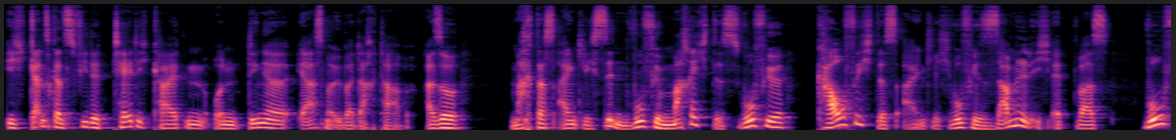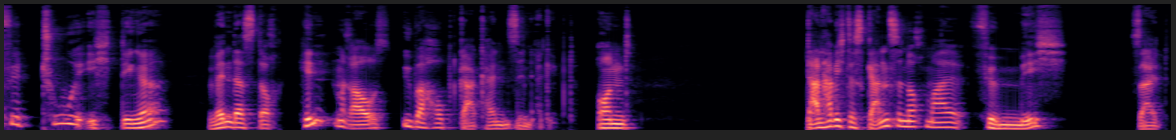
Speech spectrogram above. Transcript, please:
ich ganz, ganz viele Tätigkeiten und Dinge erstmal überdacht habe. Also macht das eigentlich Sinn? Wofür mache ich das? Wofür kaufe ich das eigentlich? Wofür sammle ich etwas? Wofür tue ich Dinge, wenn das doch hinten raus überhaupt gar keinen Sinn ergibt? Und dann habe ich das Ganze nochmal für mich seit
